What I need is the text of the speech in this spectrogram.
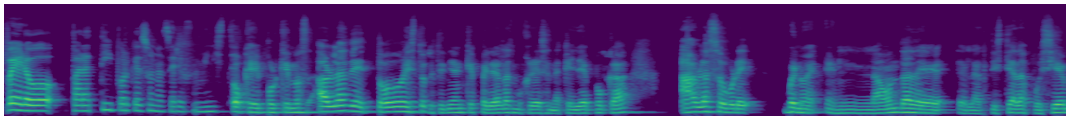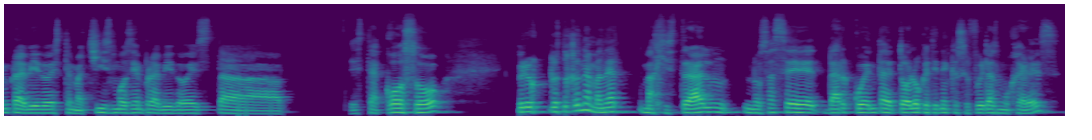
Pero para ti, ¿por qué es una serie feminista? Ok, porque nos habla de todo esto que tenían que pelear las mujeres en aquella época, habla sobre, bueno, en la onda de, la artisteada, pues siempre ha habido este machismo, siempre ha habido esta, este acoso, pero lo toca de una manera magistral, nos hace dar cuenta de todo lo que tienen que sufrir las mujeres.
